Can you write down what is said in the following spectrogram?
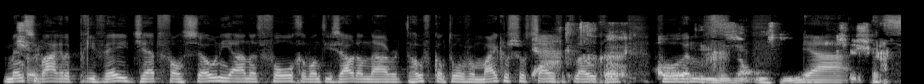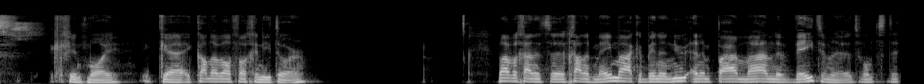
mensen waren de privéjet van Sony aan het volgen. Want die zou dan naar het hoofdkantoor van Microsoft ja. zijn gevlogen. voor oh, een. Ja, het, ik vind het mooi. Ik, uh, ik kan er wel van genieten hoor. Maar we gaan het, uh, gaan het meemaken. Binnen nu en een paar maanden weten we het. Want de,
